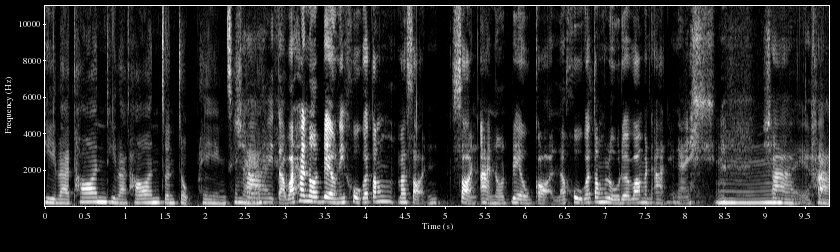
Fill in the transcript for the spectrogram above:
ทีละท่อนทีละท่อนจนจบเพลงใช่ไหมใช่ แต่ว่าถ้าโน้ตเบรลนี่ครูก็ต้องมาสอนสอนอ่านโน้ตเบรลก่อน แล้วครูก็ต้องรู้ด้วยว่ามันอ่านยังไงอืมใช่ค่ะ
